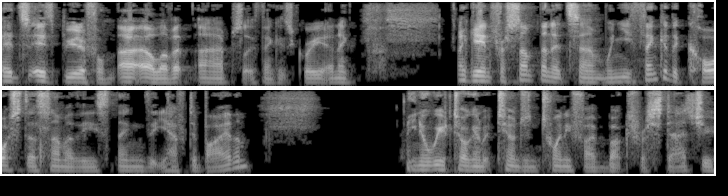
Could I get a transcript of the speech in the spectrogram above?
it's it's beautiful. I, I love it. I absolutely think it's great. And I, again, for something that's um, when you think of the cost of some of these things that you have to buy them, you know, we're talking about 225 bucks for a statue.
